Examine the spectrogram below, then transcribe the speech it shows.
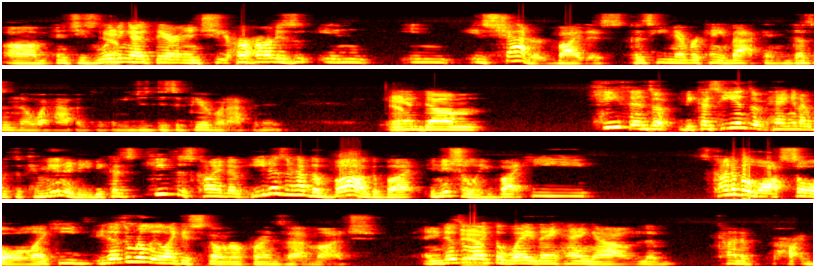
um, and she's Yeah. living out there, and she her heart is in in is shattered by this because he never came back and doesn't know what happened to him. He just disappeared one afternoon. Yeah. And um, Keith ends up because he ends up hanging out with the community because Keith is kind of he doesn't have the bug, but initially, but he is kind of a lost soul. Like he he doesn't really like his stoner friends that much, and he doesn't Yeah. like the way they hang out and the kind of par-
